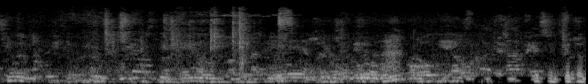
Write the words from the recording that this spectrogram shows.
Thank you. Listen, get up.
